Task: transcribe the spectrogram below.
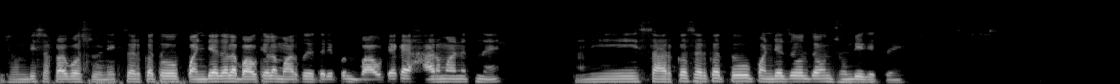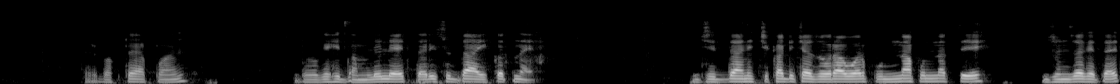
झोंबी सकाळपासून. एकसारखा तो पंड्या त्याला बावट्याला मारतोय तरी पण बावट्या काय हार मानत नाही. आणि सारखं सारखं तो पंड्याजवळ जाऊन झोंबी घेतोय. तर बघतोय आपण. दोघेही दमलेले आहेत तरी सुद्धा ऐकत नाहीत. जिद्द आणि चिकाटीच्या जोरावर पुन्हा पुन्हा ते झुंज घेत आहेत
